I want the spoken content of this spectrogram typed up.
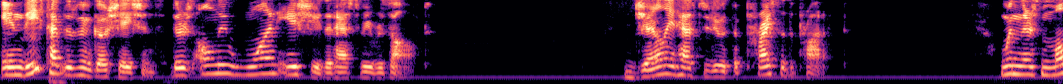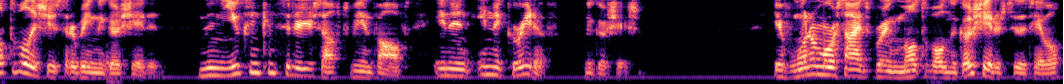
In these types of negotiations, there's only one issue that has to be resolved. Generally, it has to do with the price of the product. When there's multiple issues that are being negotiated, then you can consider yourself to be involved in an integrative negotiation. If one or more sides bring multiple negotiators to the table,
